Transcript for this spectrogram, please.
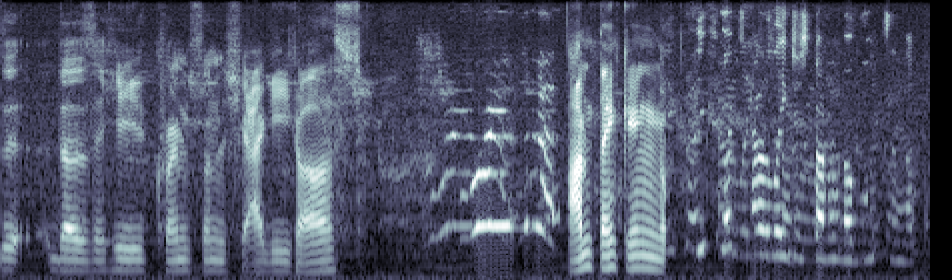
the, does he Crimson Shaggy cost? I'm thinking You could totally just go to Roblox and look it.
